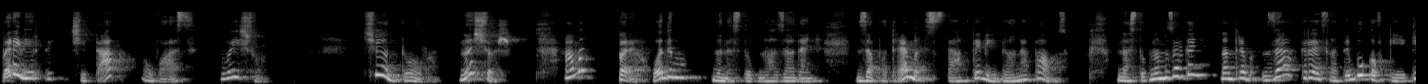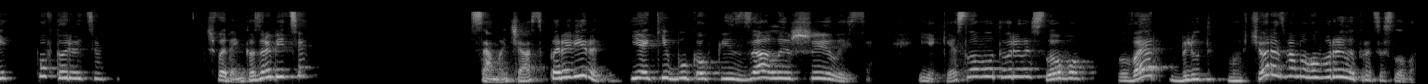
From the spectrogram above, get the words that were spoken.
Перевірте, чи так у вас вийшло. Чудово! Ну що ж, а ми переходимо до наступного завдання. За потреби ставте відео на паузу. В наступному завданні нам треба закреслити буковки, які повторюються. Швиденько зробіть це. Саме час перевірити, які буковки залишилися. І яке слово утворили слово верблюд. Ми вчора з вами говорили про це слово.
